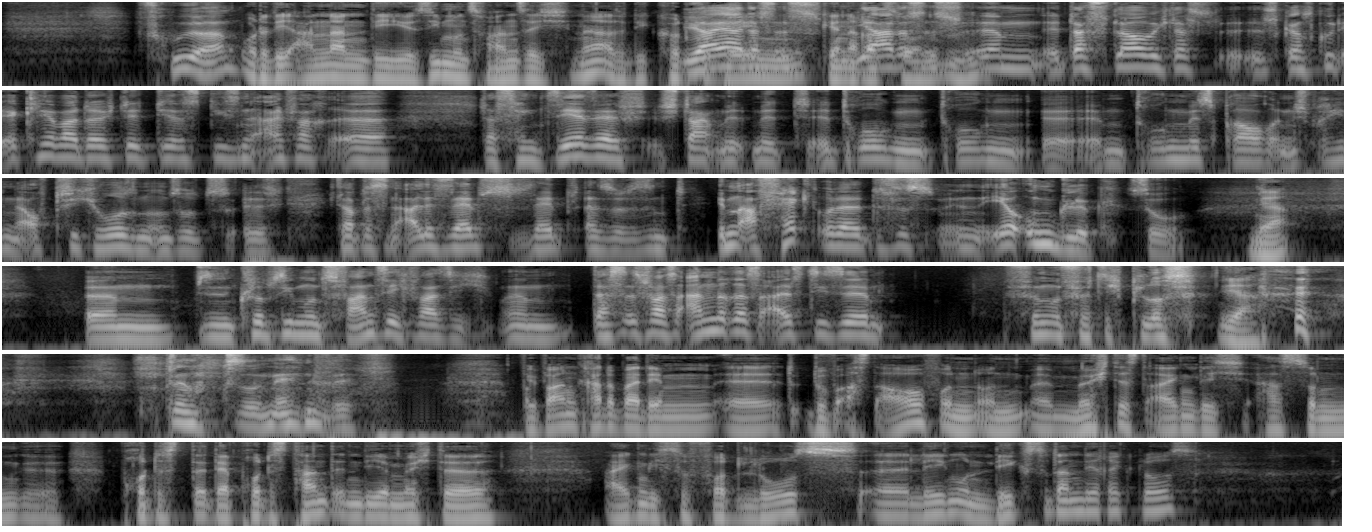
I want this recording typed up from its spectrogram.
früher. Oder die anderen, die 27, ne? also die Kurt ja, ja, das ist, Generation. Ja, das ist, mhm. ähm, das glaube ich, das ist ganz gut erklärbar durch das, diesen einfach, äh, das hängt sehr, sehr stark mit mit äh, Drogen, Drogen, äh, ähm, Drogenmissbrauch und entsprechend auch Psychosen und so. Ich glaube, das sind alles selbst, selbst, also das sind im Affekt oder das ist eher Unglück so. Ja. Ähm, diesen Club 27, weiß ich, ähm, das ist was anderes als diese 45 plus. Ja. so nennen will. Wir waren gerade bei dem, äh, du wachst auf und, und äh, möchtest eigentlich, hast so ein äh, Protest, der Protestant in dir möchte eigentlich sofort loslegen und legst du dann direkt los?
